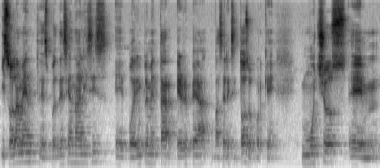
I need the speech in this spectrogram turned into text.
Y solamente después de ese análisis, eh, poder implementar RPA va a ser exitoso porque muchos em,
